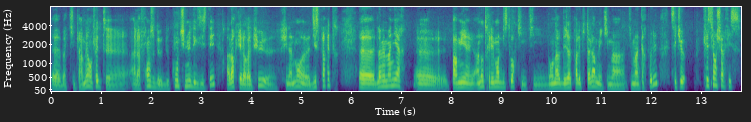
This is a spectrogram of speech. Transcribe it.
bah, permet en fait à la France de continuer d'exister, alors qu'elle aurait pu finalement disparaître. De la même manière, parmi un autre élément de l'histoire qui dont on a déjà parlé tout à l'heure, mais qui m'a interpellé, c'est que Christian Scherfis,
